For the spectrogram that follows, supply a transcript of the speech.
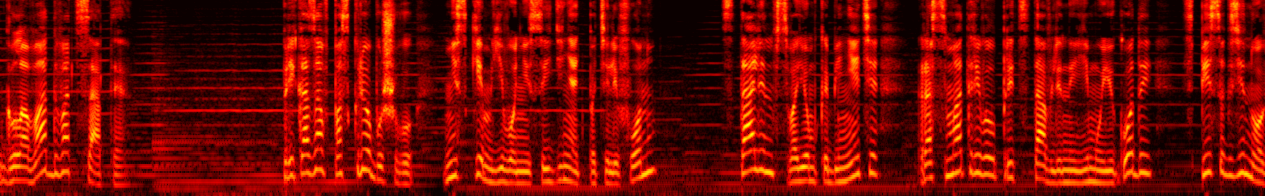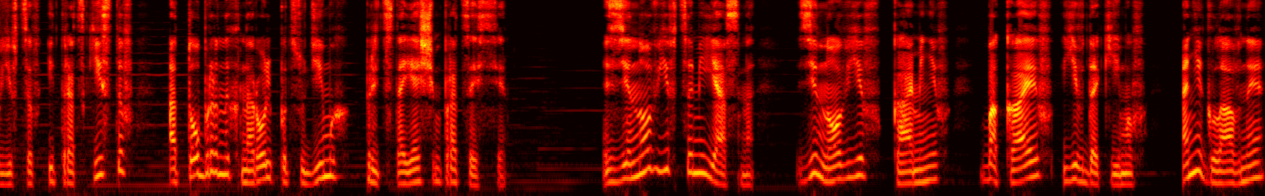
Глава 20 Приказав Поскребышеву ни с кем его не соединять по телефону, Сталин в своем кабинете рассматривал представленный ему Егодой список зиновьевцев и троцкистов, отобранных на роль подсудимых в предстоящем процессе. С зиновьевцами ясно – Зиновьев, Каменев, Бакаев, Евдокимов. Они главные,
